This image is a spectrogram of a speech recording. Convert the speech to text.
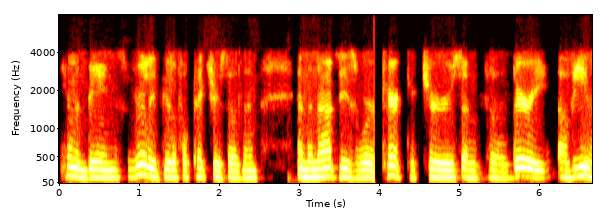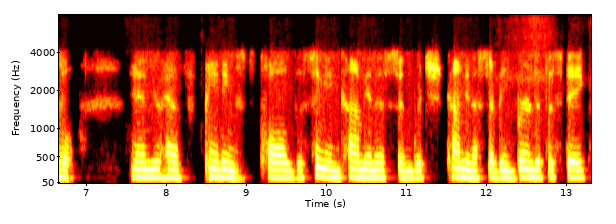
human beings, really beautiful pictures of them. And the Nazis were caricatures of uh, very of evil. And you have paintings called the Singing Communists, in which communists are being burned at the stake,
